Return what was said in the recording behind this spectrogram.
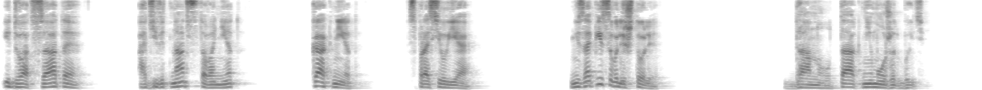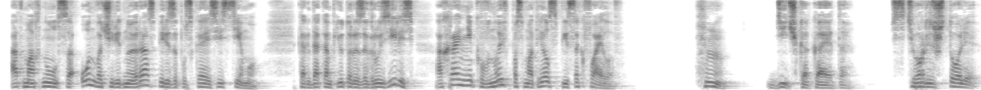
и двадцатое, а девятнадцатого нет. Как нет? спросил я. Не записывали, что ли? Да ну, так не может быть. Отмахнулся он в очередной раз, перезапуская систему. Когда компьютеры загрузились, охранник вновь посмотрел список файлов. Хм, дичь какая-то. Стерли, что ли?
